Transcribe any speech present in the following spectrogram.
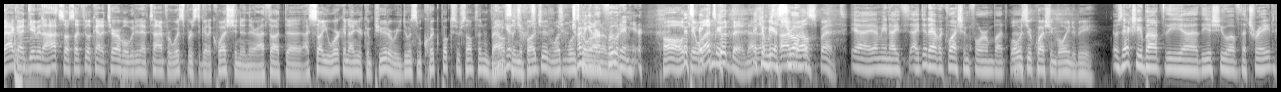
Back on Give Me the Hot Sauce, I feel kind of terrible. We didn't have time for Whispers to get a question in there. I thought uh, I saw you working on your computer. Were you doing some QuickBooks or something, balancing the budget? What, what trying going to get our food there? in here. Oh, okay. Well, that's be- good then. That, It can be a struggle. well spent. Yeah, I mean, I I did have a question for him, but What was your question going to be? It was actually about the uh, the issue of the trade.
